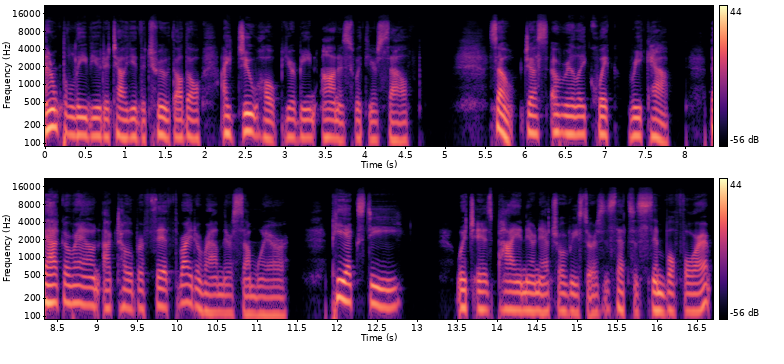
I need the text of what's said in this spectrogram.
I don't believe you to tell you the truth, although I do hope you're being honest with yourself. So, just a really quick recap. Back around October 5th, right around there somewhere, PXD, which is Pioneer Natural Resources, that's a symbol for it,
